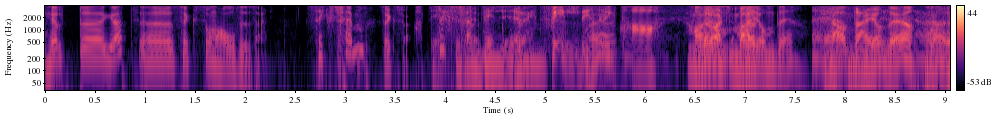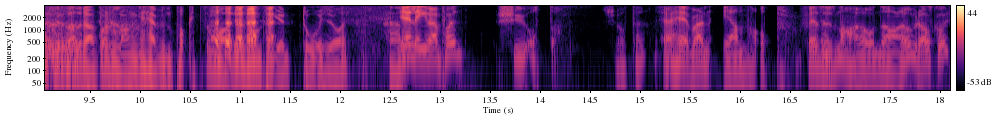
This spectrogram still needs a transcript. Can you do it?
Helt uh, greit. Uh, 6,5 syns jeg. 6,5. 6,5. Det synes jeg er veldig strengt. Veldig strengt. Hadde det vært meg om det. Ja, deg om det, ja. ja det hvis jeg drar på en lang hevntokt som varer sånn sikkert 22 år. Jeg legger meg på en 7-8. 28. Jeg hever den én opp, for jeg syns den, har jo- den har jo bra score.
